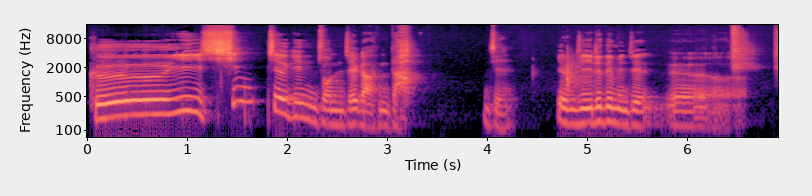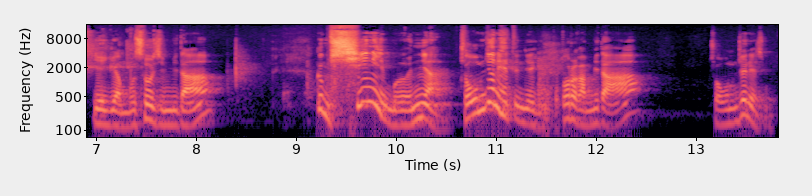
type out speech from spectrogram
그의 신적인 존재가 안다. 이제, 여러분, 이제 이래 되면 이제, 어, 얘기가 무서워집니다. 그럼 신이 뭐냐? 조금 전에 했던 얘기입니다. 돌아갑니다. 조금 전에 했습니다.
